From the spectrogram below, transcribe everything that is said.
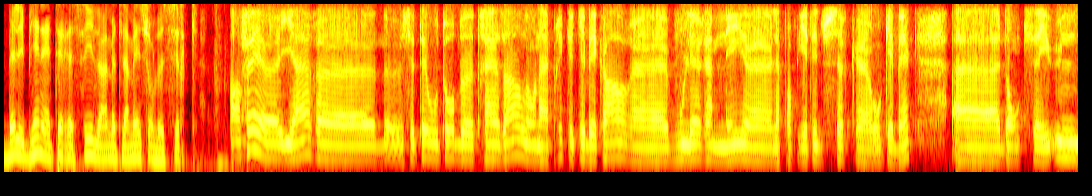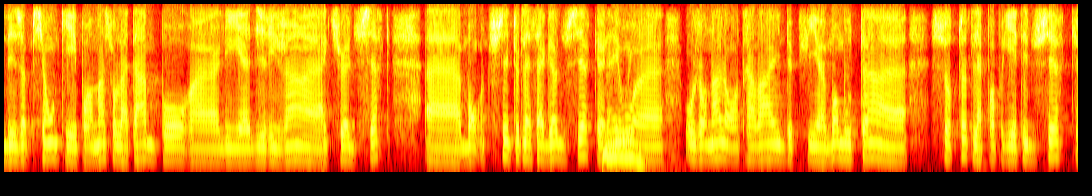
bel et bien intéressé là, à mettre la main sur le cirque. En fait, euh, hier, euh, c'était autour de 13 heures, on a appris que Québécois euh, voulait ramener la propriété du cirque au Québec. donc, c'est une des options qui est probablement sur la table pour les dirigeants actuels du cirque. bon, tu sais, toute la saga du cirque, ben nous, au journal, on travaille depuis un bon bout de temps sur toute la propriété du cirque.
